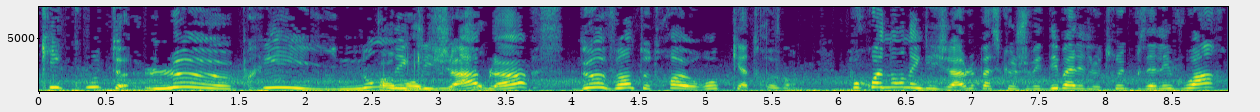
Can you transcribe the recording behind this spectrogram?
qui coûte le prix non négligeable hein, de 23,80€. Pourquoi non négligeable? Parce que je vais déballer le truc, vous allez voir,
